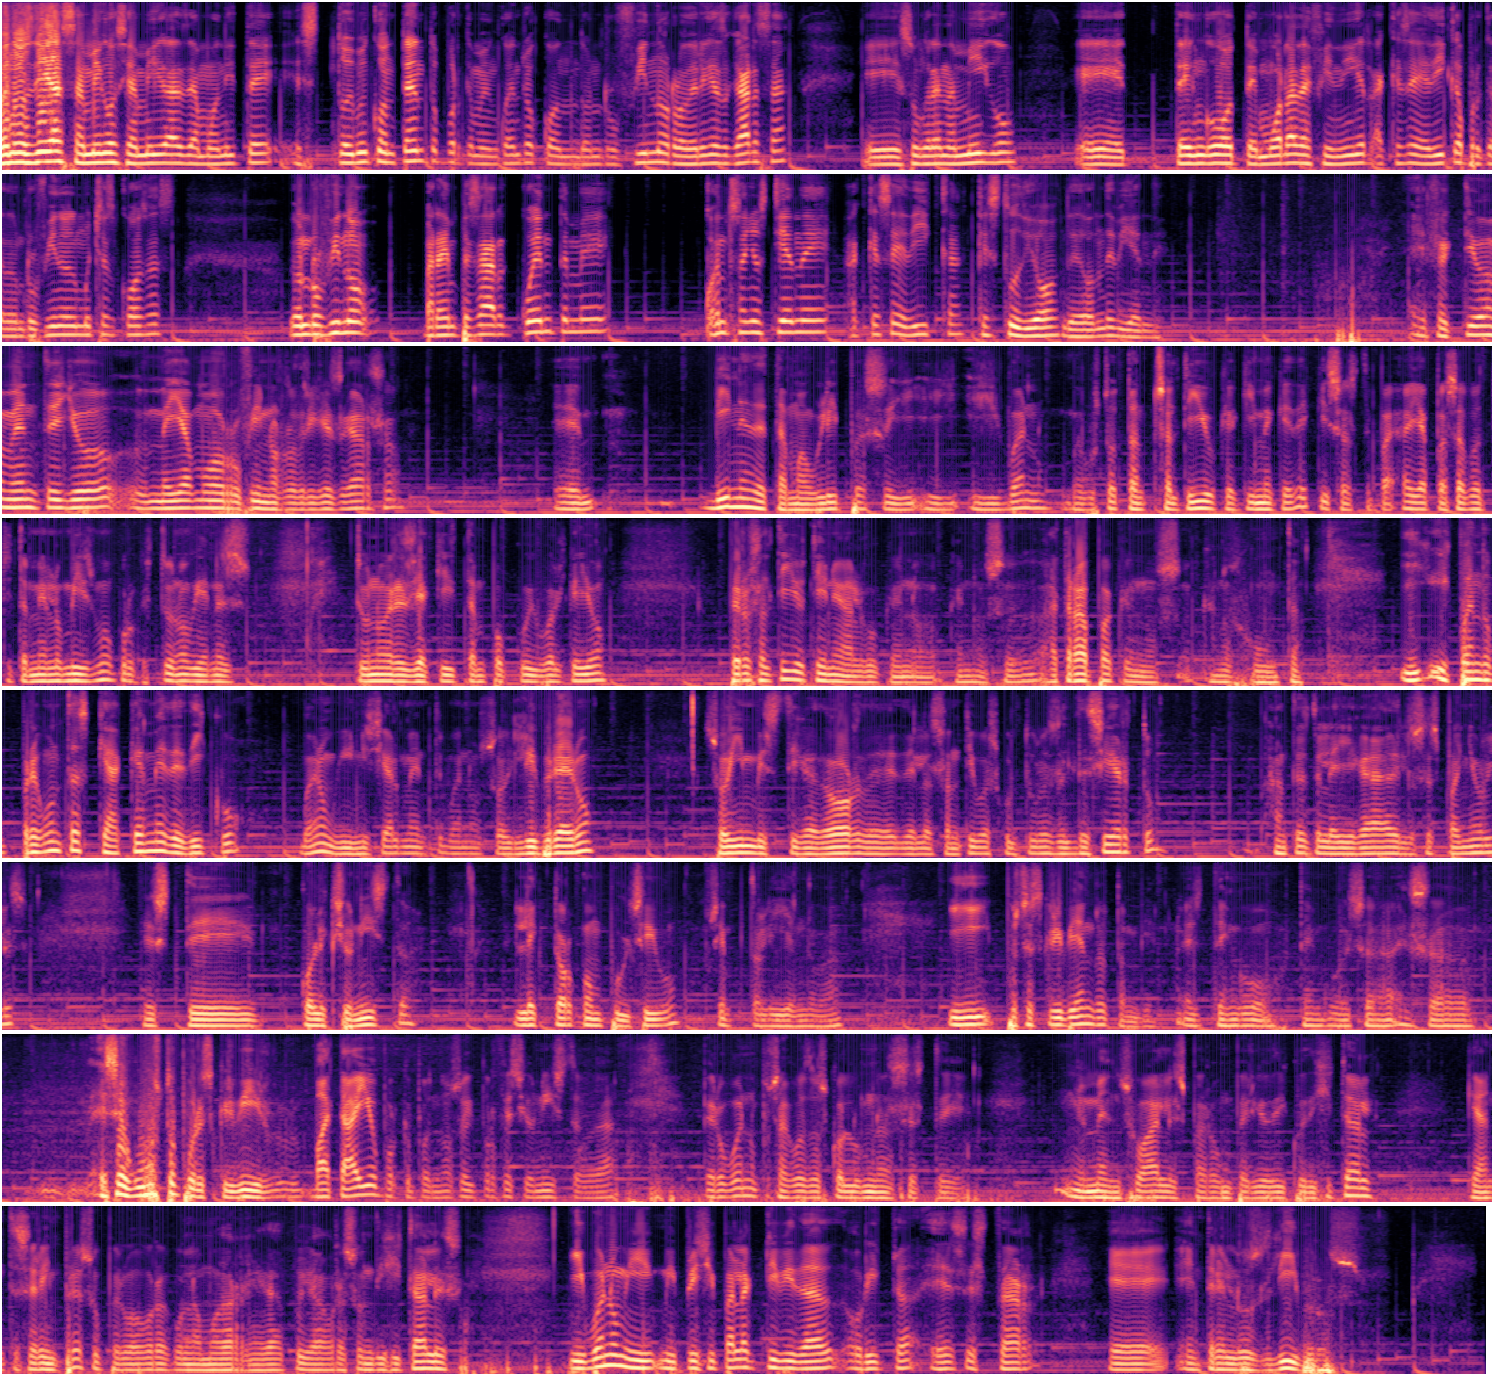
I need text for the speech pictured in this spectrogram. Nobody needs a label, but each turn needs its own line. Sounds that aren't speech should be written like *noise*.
Buenos días amigos y amigas de Amonite. Estoy muy contento porque me encuentro con don Rufino Rodríguez Garza. Eh, es un gran amigo. Eh, tengo temor a definir a qué se dedica porque don Rufino es muchas cosas. Don Rufino, para empezar, cuénteme cuántos años tiene, a qué se dedica, qué estudió, de dónde viene.
Efectivamente, yo me llamo Rufino Rodríguez Garza. Eh, vine de Tamaulipas y, bueno, me gustó tanto Saltillo que aquí me quedé. Quizás te haya pasado a ti también lo mismo, porque tú no vienes, tú no eres de aquí tampoco igual que yo. Pero Saltillo tiene algo que, no, que nos atrapa, que nos, que nos junta. Y, cuando preguntas que a qué me dedico, bueno, inicialmente, bueno, soy librero, soy investigador de, de las antiguas culturas del desierto, antes de la llegada de los españoles este coleccionista, lector compulsivo, siempre estoy leyendo, y pues escribiendo también. tengo tengo esa, esa, ese gusto por escribir. Batallo porque pues no soy profesionista, ¿verdad? Pero bueno, pues hago dos columnas este, mensuales para un periódico digital que antes era impreso, pero ahora con la modernidad pues ahora son digitales. Y bueno, mi, mi principal actividad ahorita es estar eh, entre los libros.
